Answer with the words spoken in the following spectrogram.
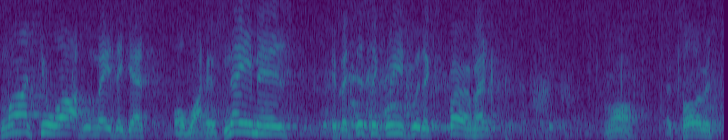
smart you are who made the guess or what his name is. If it disagrees with experiment, it's wrong. That's all there is to it.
